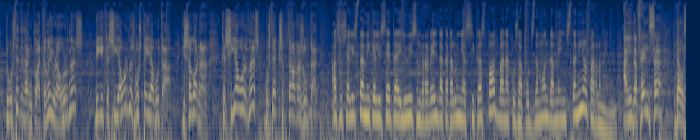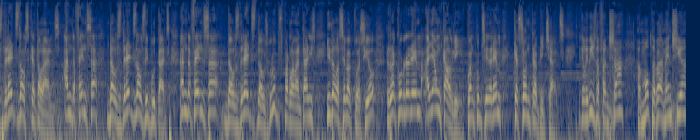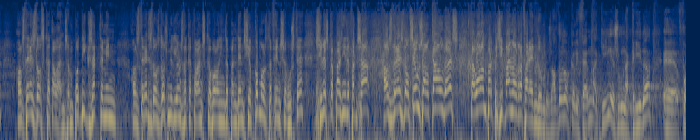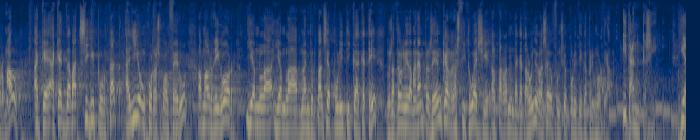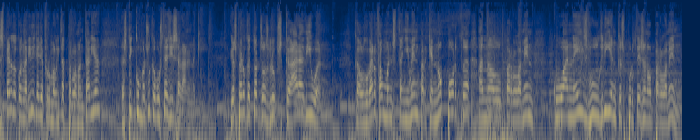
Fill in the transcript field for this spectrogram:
Si vostè té tan clar que no hi haurà urnes, digui que si hi ha urnes vostè irà a votar. I segona, que si hi ha urnes vostè acceptarà el resultat. El socialista Miquel Iceta i Lluís Rebell de Catalunya Sí que es pot van acusar Puigdemont de menys tenir el Parlament. En defensa dels drets dels catalans, en defensa dels drets dels diputats, en defensa dels drets dels grups parlamentaris i de la seva actuació, recorrerem allà on calgui, quan considerem que són trepitjats. Que l'he vist defensar amb molta vehemència els drets dels catalans. Em pot dir exactament els drets dels dos milions de catalans que volen independència, com els defensa vostè, si no és capaç ni defensar els drets dels seus alcaldes que volen participar en el referèndum. Nosaltres el que li fem aquí és una crida eh, formal a que aquest debat sigui portat allí on correspon fer-ho, amb el rigor i amb, la, i amb, la, amb la importància política que té. Nosaltres li demanem, president, que restitueixi al Parlament de Catalunya la seva funció política primordial. I tant que sí. I espero que quan arribi aquella formalitat parlamentària estic convençut que vostès hi seran aquí. Jo espero que tots els grups que ara diuen que el govern fa un menstenyiment perquè no porta en el Parlament quan ells voldrien que es portés en el Parlament,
